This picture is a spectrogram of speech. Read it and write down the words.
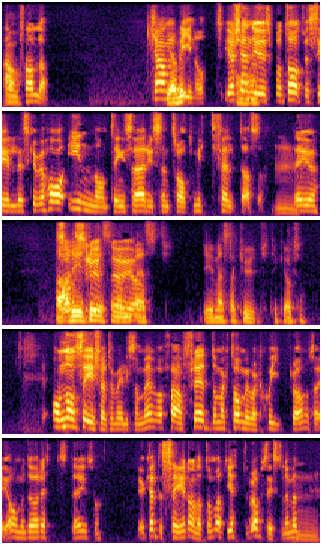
Ja. Anfalla. Kan Jag bli något. Jag känner ju spontant för Sille, ska vi ha in någonting så är det ju centralt mittfält alltså. Mm. Det är ju Ja, det är det som nu, är ja. mest det är mest akut tycker jag också. Om någon säger så här till mig, liksom, men vad fan, Fred och McTominay har varit skitbra. Och så här, ja, men du har rätt, det är ju så. Jag kan inte säga något annat, de har varit jättebra på sistone. Men Mm.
